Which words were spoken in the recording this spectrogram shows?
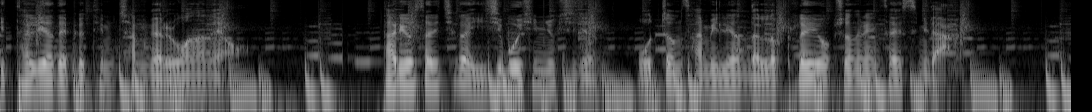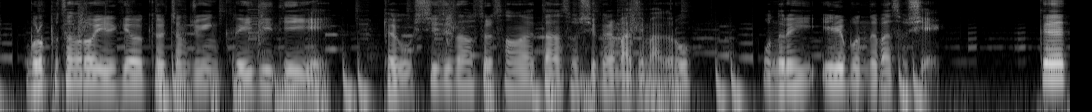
이탈리아 대표팀 참가를 원하네요. 다리오 사리치가 25-26 시즌 5.4밀리언 달러 플레이 옵션을 행사했습니다. 무릎 부상으로 1개월 결정 중인 그레이디 디이 결국 시즌 아웃을 선언했다는 소식을 마지막으로 오늘의 1분 느바 소식 끝!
